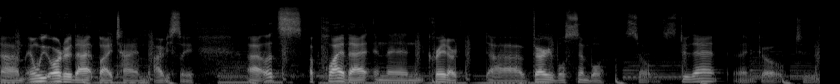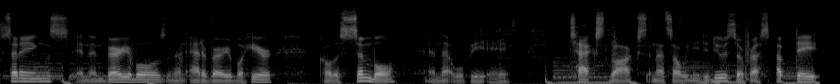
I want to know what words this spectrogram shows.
Um, and we order that by time, obviously. Uh, let's apply that and then create our uh, variable symbol. So let's do that and then go to settings and then variables and then add a variable here called a symbol and that will be a text box and that's all we need to do. So press update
